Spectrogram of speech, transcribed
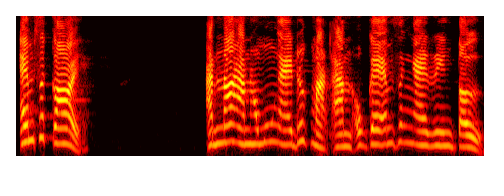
em sẽ coi. Anh nói anh không muốn ngay trước mặt anh. Ok, em sẽ ngay riêng từ.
